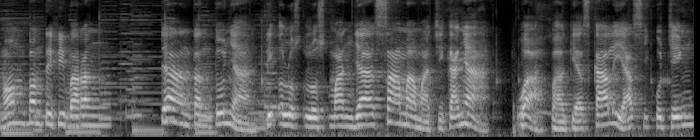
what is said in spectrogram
Nonton TV bareng dan tentunya dielus-elus manja sama majikannya. Wah, bahagia sekali ya si kucing.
